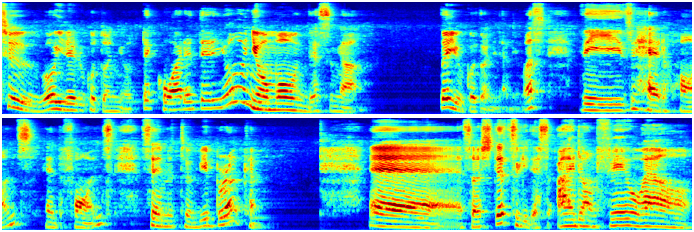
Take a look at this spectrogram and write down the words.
to を入れることによって壊れてるように思うんですが、ということになります。These headphones, headphones seem to be broken. えー、そして次です。I don't feel well.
